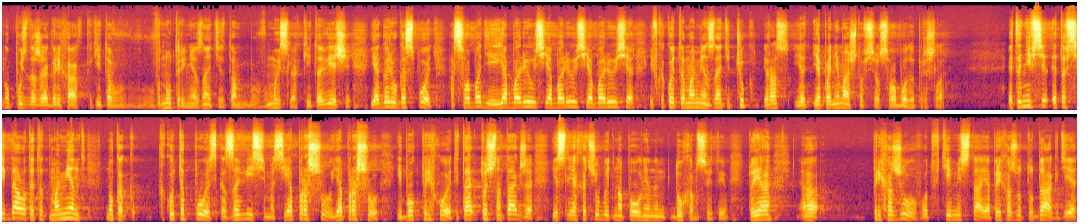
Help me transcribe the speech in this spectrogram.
ну, пусть даже о грехах, какие-то внутренние, знаете, там в мыслях, какие-то вещи. Я говорю, Господь, освободи. Я борюсь, я борюсь, я борюсь. Я... И в какой-то момент, знаете, чук, и раз, я, я понимаю, что все, свобода пришла. Это, не все, это всегда вот этот момент, ну, как какой-то поиск, зависимость. Я прошу, я прошу, и Бог приходит. И так, точно так же, если я хочу быть наполненным Духом Святым, то я э, прихожу вот в те места, я прихожу туда, где,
